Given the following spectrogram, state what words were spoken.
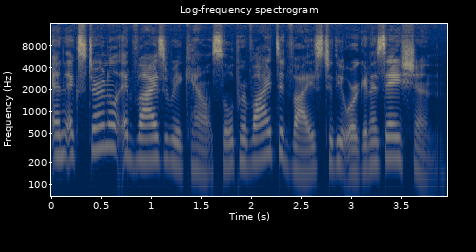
An external advisory council provides advice to the organization.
